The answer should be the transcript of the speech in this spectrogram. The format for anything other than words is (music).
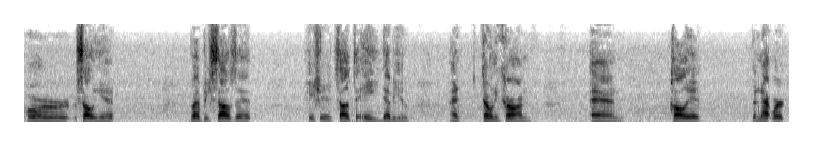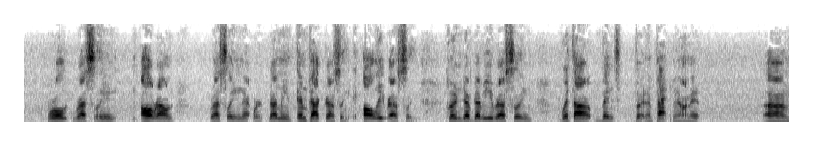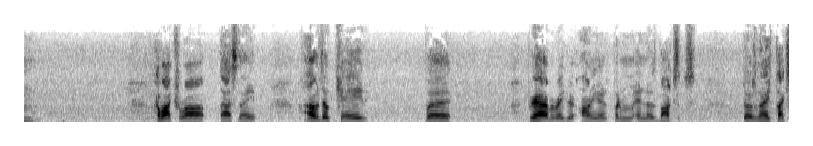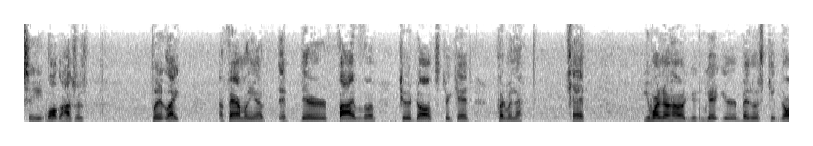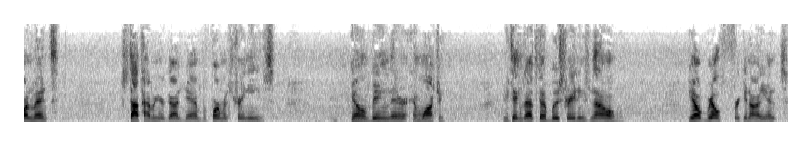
or selling it. But if he sells it, he should sell it to AEW and Tony Khan and call it the Network World Wrestling All Around Wrestling Network. That means Impact Wrestling, All Elite Wrestling, including WWE Wrestling, without Vince putting a patent on it. Um, I watched Raw last night. I was okay, but if you have a regular audience, put them in those boxes. Those nice plexi wall glasses. Put like a family of, if there are five of them, two adults, three kids, put them in that. Okay? You want to know how you can get your business keep going, Vince? Stop having your goddamn performance trainees, you know, being there and watching. You think that's going to boost ratings? No. Know, real freaking audience,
